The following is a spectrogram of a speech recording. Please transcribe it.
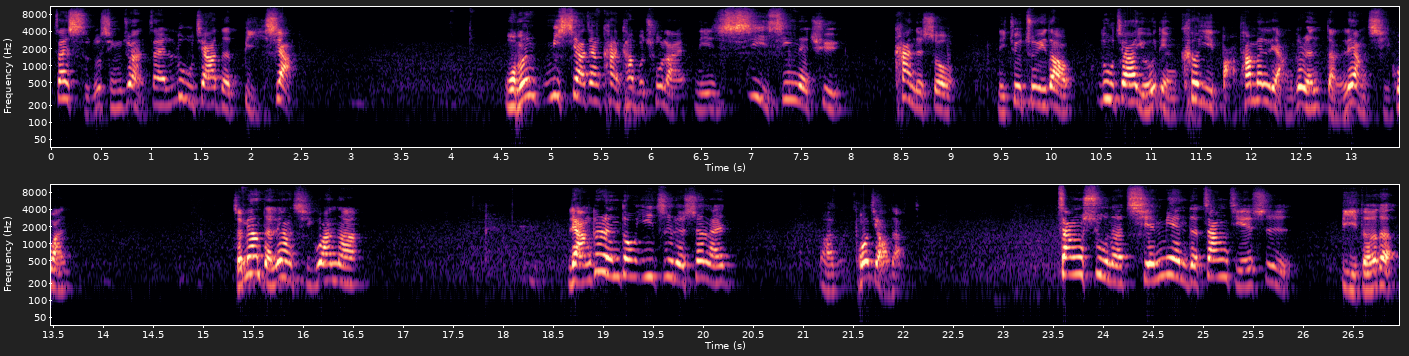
在《使徒行传》在路加的笔下，我们密下这样看看不出来，你细心的去看的时候，你就注意到路加有点刻意把他们两个人等量齐观。怎么样等量齐观呢？两个人都医治了生来啊跛脚的。章数呢，前面的章节是彼得的，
